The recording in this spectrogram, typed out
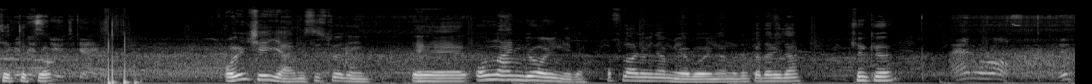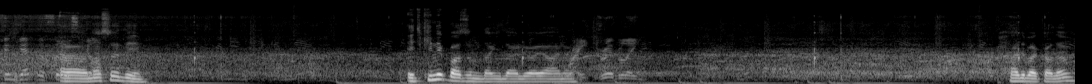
Teklif yok. oyun şey yani siz söyleyin. Ee, online bir oyun gibi. Offline oynanmıyor bu oyun anladığım kadarıyla. Çünkü And we're off. Etkinlik bazında ilerliyor yani. Hadi bakalım.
